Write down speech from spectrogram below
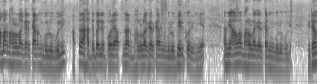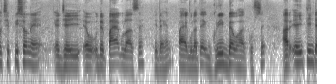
আমার ভালো লাগার কারণগুলো বলি। আপনার হাতে পাইলে পরে আপনার ভালো লাগার কারণগুলো বের করে নিয়ে আমি আমার ভালো লাগার কারণগুলো বলি। এটা হচ্ছে পিছনে যেই ওদের পায়াগুলো আছে, এই দেখেন, পায়াগুলোতে গ্রিপ ব্যবহার করছে। আর এই তিনটা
